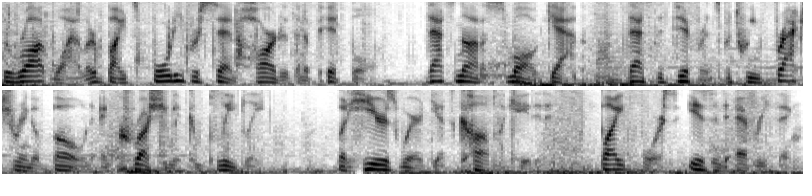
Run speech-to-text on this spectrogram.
The Rottweiler bites 40% harder than a pit bull. That's not a small gap. That's the difference between fracturing a bone and crushing it completely. But here's where it gets complicated. Bite force isn't everything.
